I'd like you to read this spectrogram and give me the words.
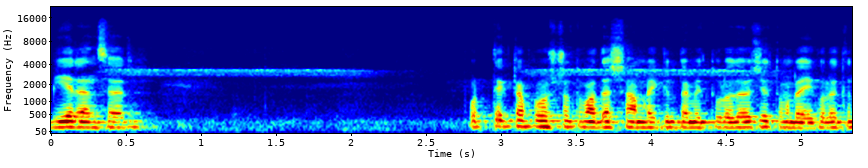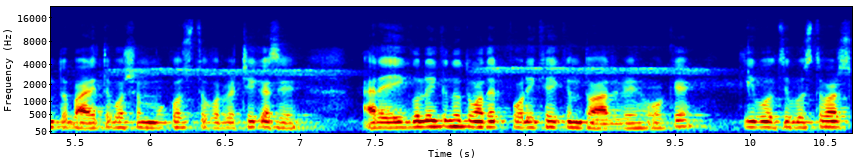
বি এর অ্যান্সার প্রত্যেকটা প্রশ্ন তোমাদের সামনে কিন্তু আমি তুলে ধরেছি, তোমরা এইগুলো কিন্তু বাড়িতে বসে মুখস্থ করবে, ঠিক আছে? আর এইগুলোই কিন্তু তোমাদের পরীক্ষায় কিন্তু আসবে, ওকে? কি বলছি, বুঝতে পারছ?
